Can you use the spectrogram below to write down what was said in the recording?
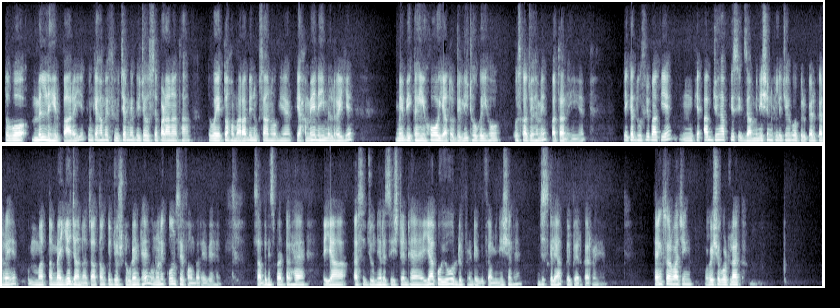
तो वो मिल नहीं पा रही है, क्योंकि हमें फ्यूचर में भी जो उससे पढ़ाना था तो वो एक तो हमारा भी नुकसान हो गया कि हमें नहीं मिल रही है, मे भी कहीं हो या तो डिलीट हो गई हो, उसका जो हमें पता नहीं है। ठीक है, दूसरी बात ये कि अब जो है आप किस एग्जामिनेशन के लिए जो है वो प्रिपेयर कर रहे हैं? मतलब मैं ये जानना चाहता हूँ कि जो स्टूडेंट है, उन्होंने कौन से फॉर्म भरे हुए हैं? सब इंस्पेक्टर है या एस जूनियर असिस्टेंट है या कोई और डिफरेंट एग्जामिनेशन है जिसके लिए आप प्रिपेयर कर रहे हैं? Thanks for watching wish good luck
